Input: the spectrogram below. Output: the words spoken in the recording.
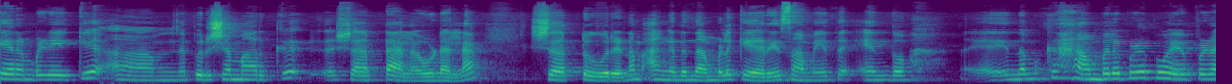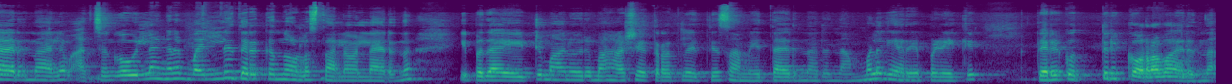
കയറുമ്പോഴേക്ക് പുരുഷന്മാർക്ക് ഷർട്ട് അലൗഡല്ല ഷർട്ട് ഊരണം. അങ്ങനെ നമ്മൾ കയറിയ സമയത്ത് എന്തോ നമുക്ക് അമ്പലപ്പുഴ പോയപ്പോഴായിരുന്നാലും അച്ചൻകോവിലിൽ അങ്ങനെ വലിയ തിരക്കെന്നുള്ള സ്ഥലമല്ലായിരുന്നു. ഇപ്പോൾ ഇതാ ഏറ്റുമാനൂർ മഹാക്ഷേത്രത്തിൽ എത്തിയ സമയത്തായിരുന്നാലും നമ്മൾ കയറിയപ്പോഴേക്ക് തിരക്ക് ഒത്തിരി കുറവായിരുന്നു.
